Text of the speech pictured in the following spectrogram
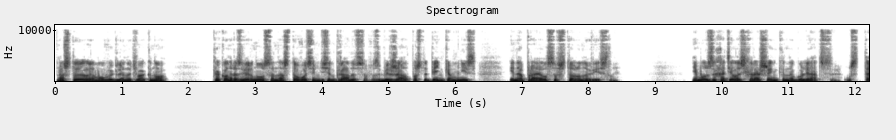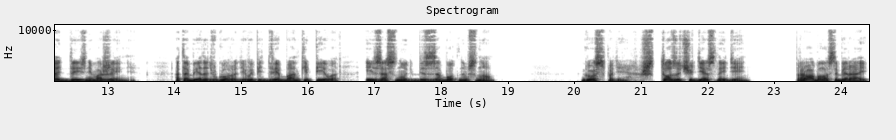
но стоило ему выглянуть в окно, как он развернулся на 180 градусов, сбежал по ступенькам вниз и направился в сторону Вислы. Ему захотелось хорошенько нагуляться, устать до изнеможения, отобедать в городе, выпить две банки пива и заснуть беззаботным сном. Господи, что за чудесный день! Права была Собирай,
